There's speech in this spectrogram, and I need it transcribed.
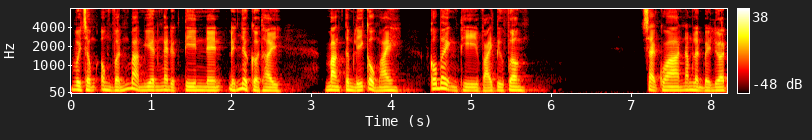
vợ chồng ông Vấn bà Miên nghe được tin nên đến nhờ cửa thầy, mang tâm lý cầu may, có bệnh thì vái tứ phương. Trải qua năm lần bảy lượt,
